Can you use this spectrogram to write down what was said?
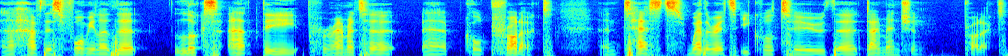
I have this formula that looks at the parameter uh, called product and tests whether it's equal to the dimension product.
